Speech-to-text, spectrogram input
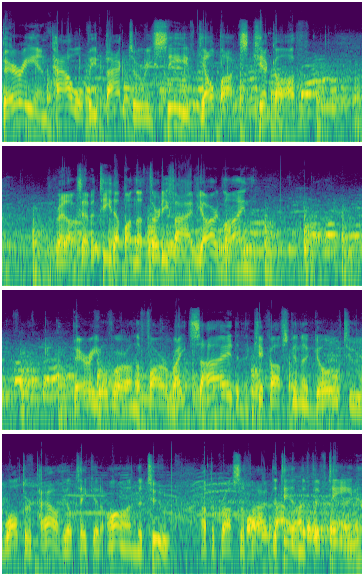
Barry and Powell will be back to receive Gelbach's kickoff. Redhawks have it teed up on the 35 yard line. Barry over on the far right side, and the kickoff's going to go to Walter Powell. He'll take it on the two, up across the 5, the 10, the 15.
